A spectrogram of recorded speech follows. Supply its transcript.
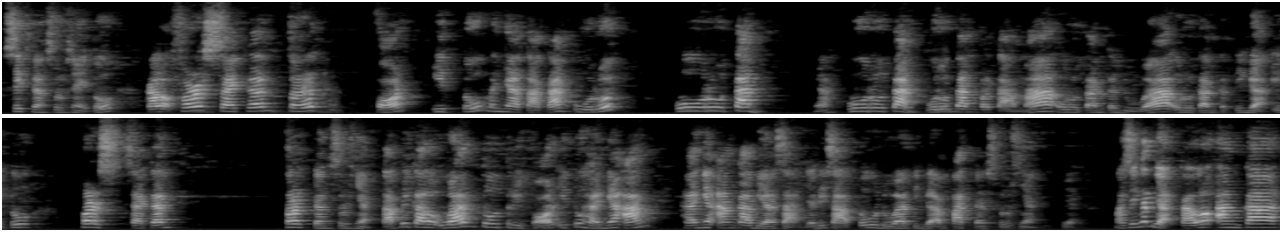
six dan seterusnya itu. Kalau first, second, third, fourth itu menyatakan urut urutan ya, urutan. Urutan pertama, urutan kedua, urutan ketiga. Itu first, second, third dan seterusnya. Tapi kalau one, two, three, four itu hanya ang hanya angka biasa. Jadi 1, 2, 3, 4 dan seterusnya. Ya. Masih ingat nggak kalau angka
